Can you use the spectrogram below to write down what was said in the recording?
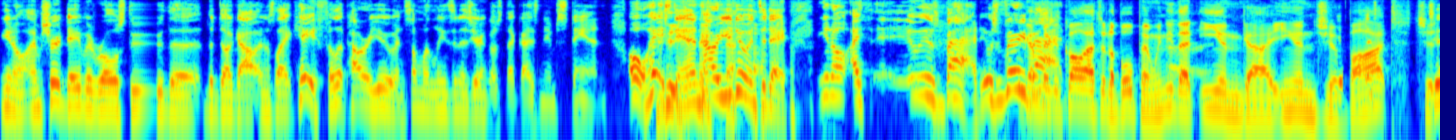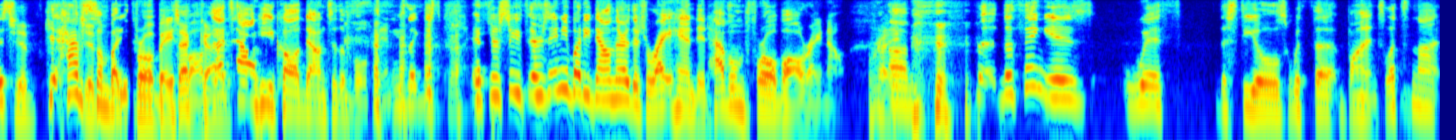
you know, I'm sure David rolls through the the dugout and is like, "Hey, Philip, how are you?" And someone leans in his ear and goes, "That guy's name's Stan." Oh, hey, Stan, how are you doing today? You know, I it was bad. It was very bad. Make a call out to the bullpen. We need that uh, Ian guy, Ian Gibaut. J- just J- get, have J- somebody throw a baseball. guy. That's how he called down to the bullpen. He's like, just if there's if there's anybody down there that's right-handed, have them throw a ball right now. Right. Um, the, the thing is with the steals with the bunts let's not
